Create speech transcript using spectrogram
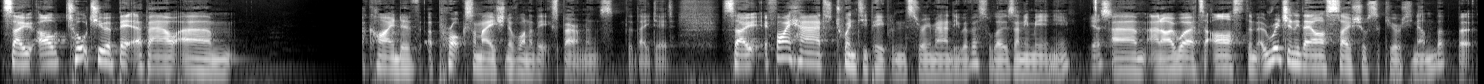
so I'll talk to you a bit about um, a kind of approximation of one of the experiments that they did. So if I had 20 people in this room, Andy, with us, although it's only me and you, Yes. um, and I were to ask them, originally they asked social security number, but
